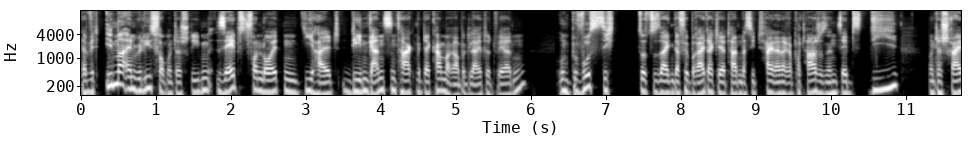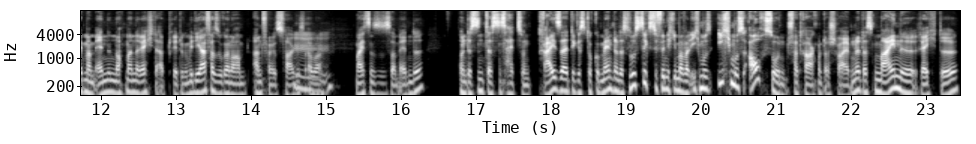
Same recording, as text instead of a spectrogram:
da wird immer ein Release-Form unterschrieben, selbst von Leuten, die halt den ganzen Tag mit der Kamera begleitet werden und bewusst sich sozusagen dafür bereit erklärt haben, dass sie Teil einer Reportage sind. Selbst die unterschreiben am Ende nochmal eine Rechteabtretung. Im Idealfall sogar noch am Anfang des Tages, mhm. aber meistens ist es am Ende. Und das, sind, das ist halt so ein dreiseitiges Dokument. Und das Lustigste finde ich immer, weil ich muss, ich muss auch so einen Vertrag unterschreiben, ne, dass meine Rechte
